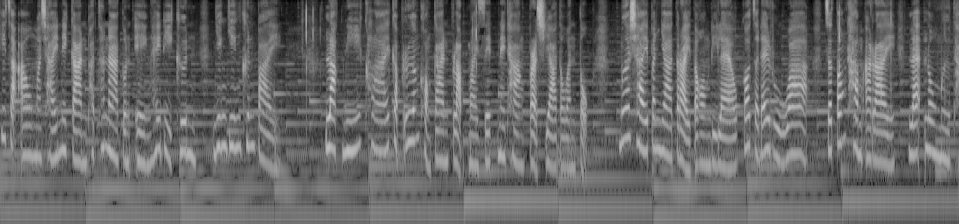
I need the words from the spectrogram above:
ที่จะเอามาใช้ในการพัฒนาตนเองให้ดีขึ้น ยิ่งยิ่งขึ้นไป หลักนี้คล้ายกับเรื่องของการปรับ mindset ในทางปรัชญาตะวันตก เมื่อใช้ปัญญาไตร่ตรองดีแล้วก็จะได้รู้ว่า จะต้องทำอะไรและลงมือท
